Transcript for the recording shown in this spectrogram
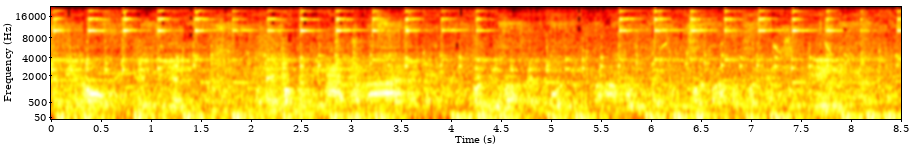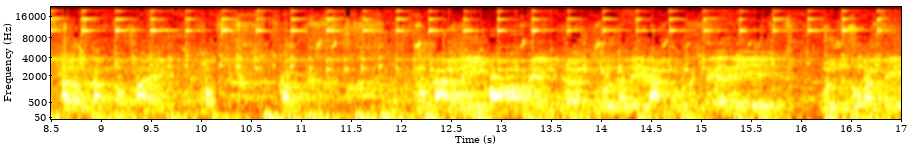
จะมีโรคเบียดเบียนแต่ก็ไม่มีศาสนา ก็ถือว่าเป็นบุญมหาบุญเป็นบุญผลมหาบุญผลอย่างสูงยิ่งถ้าลำดับต่อไปกับโอกาสนี้ขอเรียนเชิญคุณอธิการคุณเสรีคุณสุวรรณี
